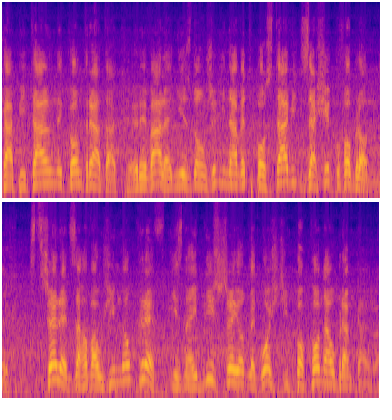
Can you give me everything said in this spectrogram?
Kapitalny kontratak. Rywale nie zdążyli nawet postawić zasieków obronnych. Strzelec zachował zimną krew i z najbliższej odległości pokonał bramkarza.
